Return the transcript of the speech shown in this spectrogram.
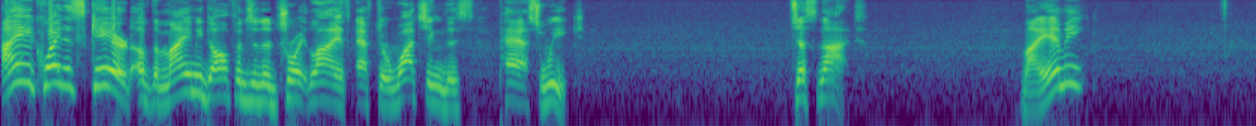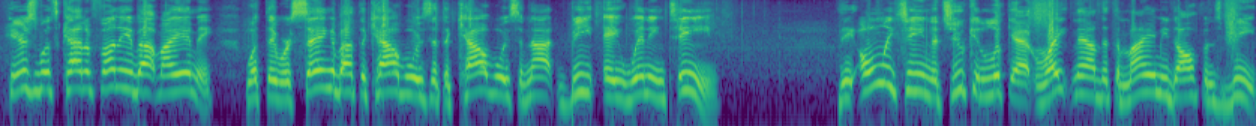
I ain't quite as scared of the Miami Dolphins and the Detroit Lions after watching this past week. Just not. Miami, here's what's kind of funny about Miami. What they were saying about the Cowboys that the Cowboys have not beat a winning team. The only team that you can look at right now that the Miami Dolphins beat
